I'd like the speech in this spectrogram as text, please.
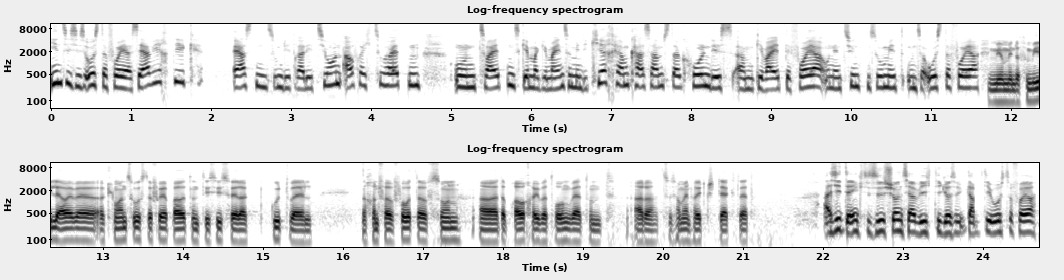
Uns ist das Osterfeuer sehr wichtig. Erstens, um die Tradition aufrechtzuerhalten und zweitens gehen wir gemeinsam in die Kirche am Kar-Samstag, holen das ähm, geweihte Feuer und entzünden somit unser Osterfeuer. Wir haben in der Familie auch ein kleines Osterfeuer gebaut und das ist halt auch gut, weil nachher von Vater auf Sohn äh, der Brauch übertragen wird und auch der Zusammenhalt gestärkt wird. Also ich denke, das ist schon sehr wichtig. Also ich glaube, die Osterfeuer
